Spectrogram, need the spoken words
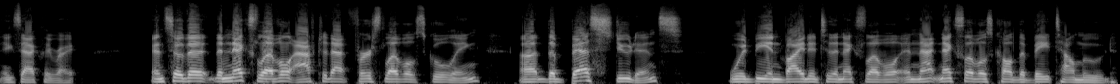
exactly right. And so the, the next level after that first level of schooling, uh, the best students would be invited to the next level, and that next level is called the Beit Talmud.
